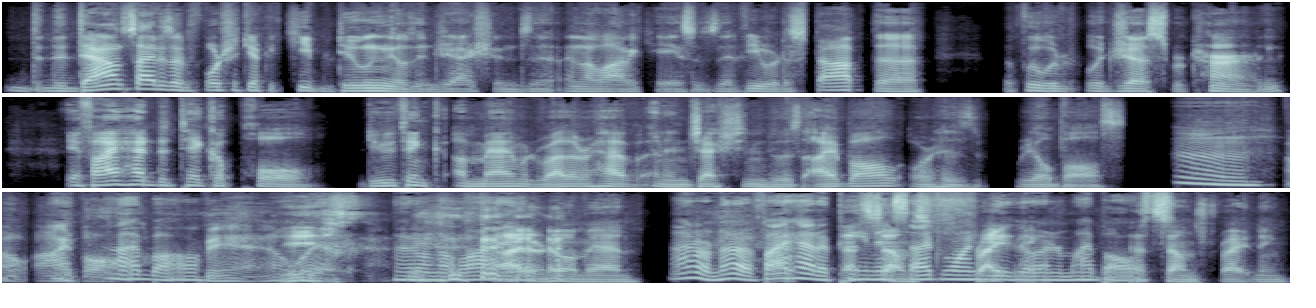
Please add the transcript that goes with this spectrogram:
The, the downside is, unfortunately, you have to keep doing those injections in a lot of cases. If you were to stop, the the fluid would just return. If I had to take a poll, do you think a man would rather have an injection into his eyeball or his real balls? Hmm. Oh, eyeball. Eyeball. Yeah, no Yeah. I don't know why. I don't know, man. I don't know. If I had a That penis, I'd want you to go into my balls. That sounds frightening.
